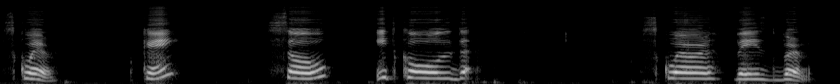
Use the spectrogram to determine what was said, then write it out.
square. Okay? So it called square based pyramid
